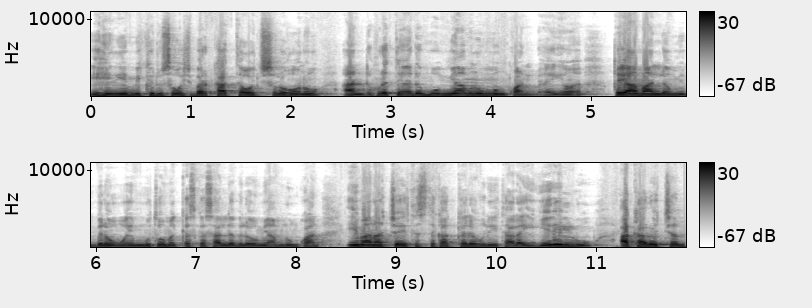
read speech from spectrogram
ይህን የሚክዱ ሰዎች በርካታዎች ስለሆኑ አንድ ሁለተኛ ደግሞ የሚያምኑም እንኳን ቅያም አለ ብለው ወይም ሙቶ መቀስቀስ አለ ብለው የሚያምኑ እንኳን ኢማናቸው የተስተካከለ ሁኔታ ላይ የሌሉ አካሎችም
